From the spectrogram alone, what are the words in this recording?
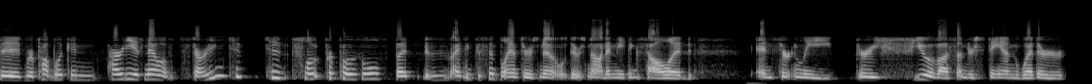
the Republican Party is now starting to to float proposals, but I think the simple answer is no. There's not anything solid, and certainly very few of us understand whether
